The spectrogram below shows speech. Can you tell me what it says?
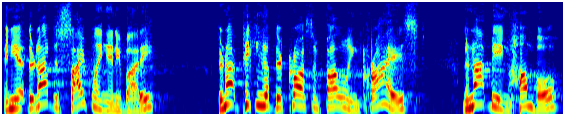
and yet they're not discipling anybody. They're not picking up their cross and following Christ. They're not being humble.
